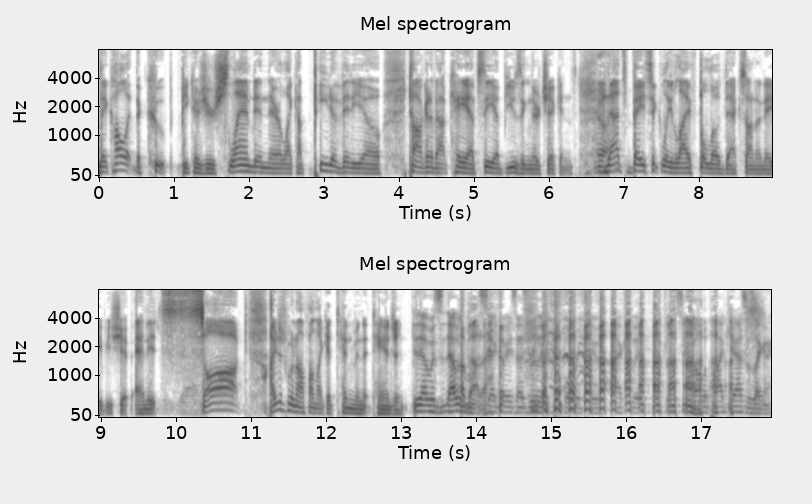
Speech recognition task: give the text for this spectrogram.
they call it the coop because you're slammed in there like a PETA video talking about KFC abusing their chickens. Yeah. That's basically life below decks on a Navy ship, and it sucked. I just went off on like a ten minute tangent. that was that was About- one of the segues I was really looking forward to. Actually, after listening to all the podcasts, I was like, I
